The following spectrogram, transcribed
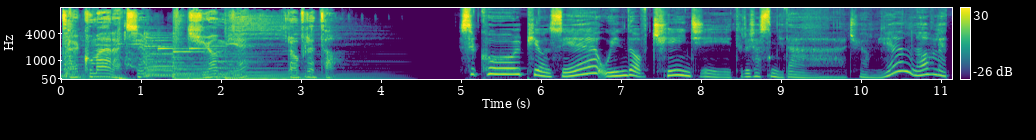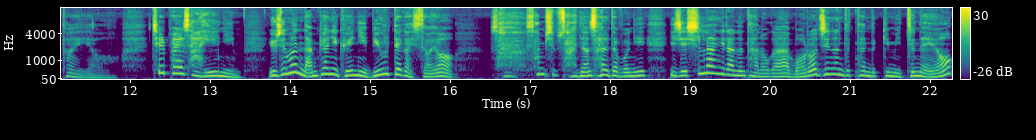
달콤한 아침 주현미의 러브레터 스콜피온스의 Wind of Change 들으셨습니다. 주현미의 러브레터예요. 7842님 요즘은 남편이 괜히 미울 때가 있어요. 사, 34년 살다 보니 이제 신랑이라는 단어가 멀어지는 듯한 느낌이 드네요.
